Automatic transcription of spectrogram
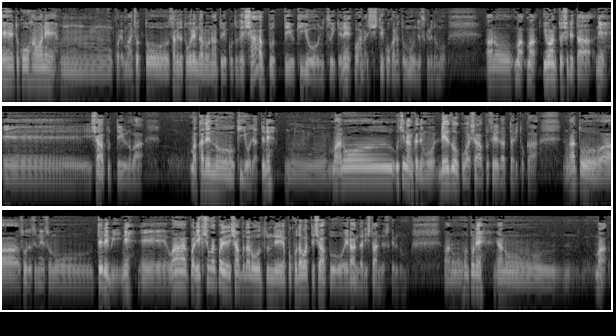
えーと、後半はね、うーん、これまあちょっと避けて通れんだろうなということで、シャープっていう企業についてね、お話ししていこうかなと思うんですけれども、あの、まあ、まあ、言わんと知れたね、えー、シャープっていうのは、まあ、家電の企業であってね。うん、まあ、あの、うちなんかでも冷蔵庫はシャープ製だったりとか、あとは、そうですね、その、テレビね、えー、は、やっぱり液晶がやっぱりシャープだろうつんで、やっぱこだわってシャープを選んだりしたんですけれども、あの、本当ね、あの、まあ、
